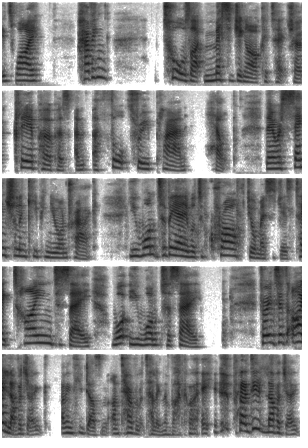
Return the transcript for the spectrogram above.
It's why having tools like messaging architecture, clear purpose, and a thought through plan help. They're essential in keeping you on track. You want to be able to craft your messages, take time to say what you want to say. For instance, I love a joke. I mean, who doesn't? I'm terrible at telling them, by the way, but I do love a joke.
